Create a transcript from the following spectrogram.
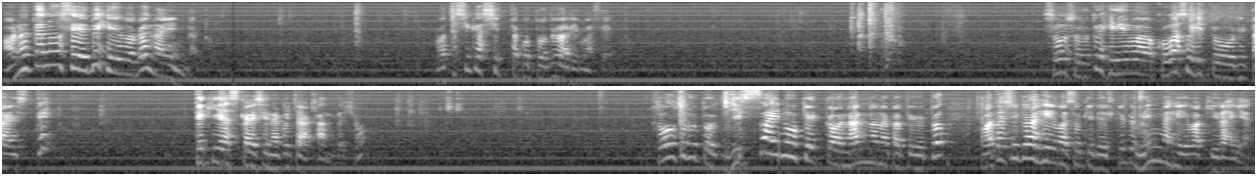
あなたのせいで平和がないんだと。私が知ったことではありません。そうすると平和を壊す人に対して敵扱いしなくちゃあかんでしょ。そうすると実際の結果は何なのかというと私が平和好きですけどみんな平和嫌いやと。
